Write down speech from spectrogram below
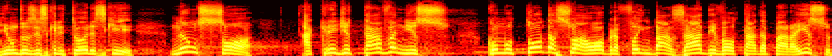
E um dos escritores que não só acreditava nisso, como toda a sua obra foi embasada e voltada para isso,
